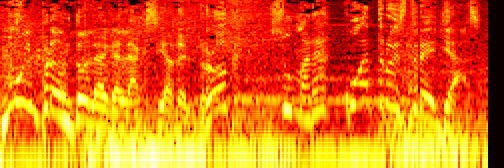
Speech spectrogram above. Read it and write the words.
Muy pronto la galaxia del rock sumará cuatro estrellas.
